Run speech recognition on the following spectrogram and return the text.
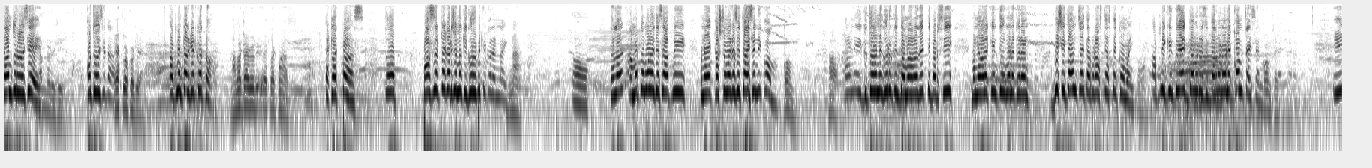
দাম দর হয়েছে? দাম ধরেছি কত হয়েছে দাম? এক লক্ষ টাকা। আপনার টার্গেট কত? আমার টার্গেট এক লাখ পাঁচ। এক লাখ পাঁচ। তো পাঁচ হাজার টাকার জন্য কি গরু বিক্রি করেন নাই? না। ও তাহলে আমার তো মনে হইতেছে আপনি মানে কাস্টমার কাছে চাইছেনই কম। কম। কারণ এই ধরনের গরু কিন্তু আমরা দেখতে পারছি। মানে ওরা কিন্তু মনে করেন বেশি দাম চাই তারপর আস্তে আস্তে কমাই আপনি কিন্তু এক দামে রয়েছেন তার মানে অনেক কম চাইছেন। কম চাইছি এই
